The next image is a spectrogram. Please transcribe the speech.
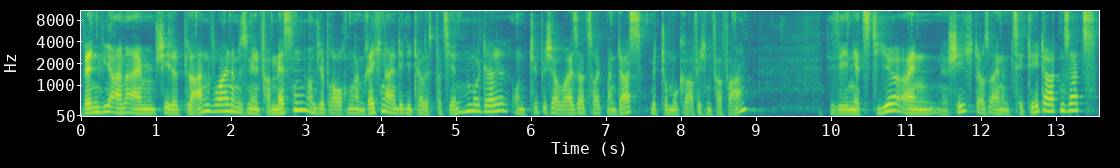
Wenn wir an einem Schädel planen wollen, dann müssen wir ihn vermessen und wir brauchen im Rechner ein digitales Patientenmodell und typischerweise erzeugt man das mit tomografischen Verfahren. Sie sehen jetzt hier eine Schicht aus einem CT-Datensatz.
